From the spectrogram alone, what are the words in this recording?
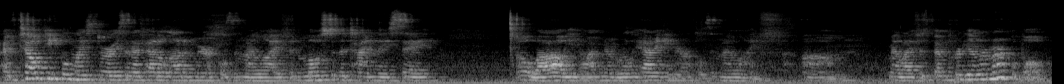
I tell people my stories and I've had a lot of miracles in my life. And most of the time they say, oh wow, you know, I've never really had any miracles in my life. Um, my life has been pretty unremarkable.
